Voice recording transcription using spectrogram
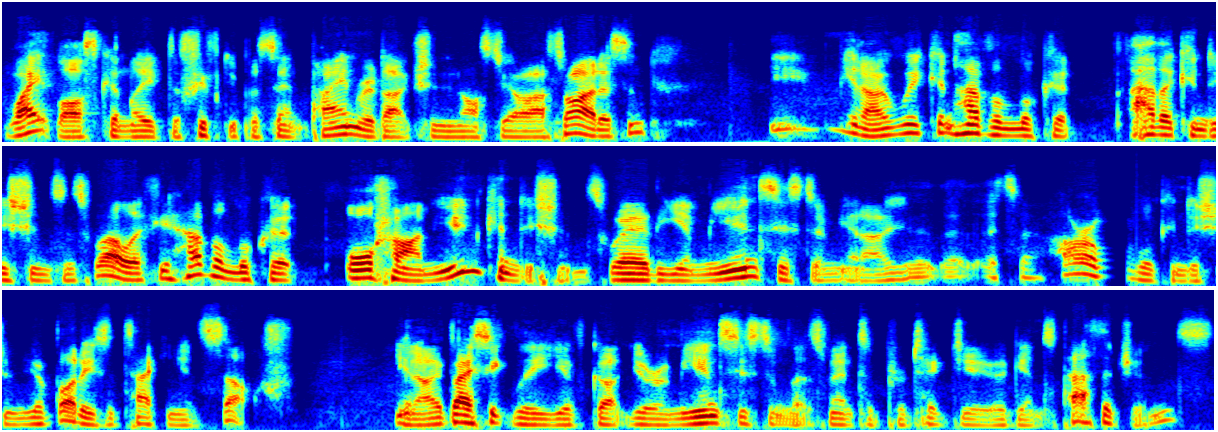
weight loss can lead to 50% pain reduction in osteoarthritis. And you, know, we can have a look at other conditions as well. If you have a look at autoimmune conditions where the immune system, you know, it's a horrible condition. Your body's attacking itself. You know, basically, you've got your immune system that's meant to protect you against pathogens.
